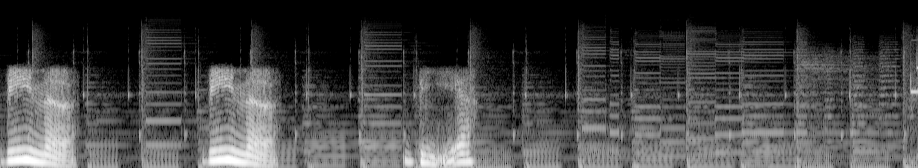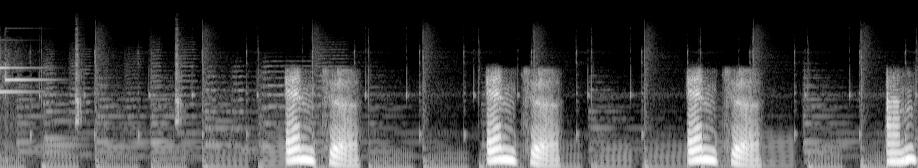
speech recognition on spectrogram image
Biene, Biene, bie, Ente, Ente, Ente, and,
